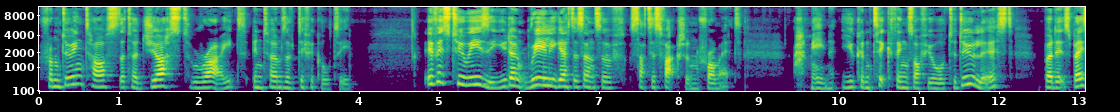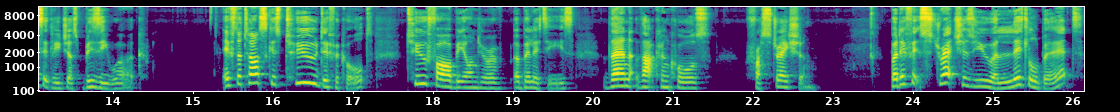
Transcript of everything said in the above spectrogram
from doing tasks that are just right in terms of difficulty. If it's too easy, you don't really get a sense of satisfaction from it. I mean, you can tick things off your to do list, but it's basically just busy work. If the task is too difficult, too far beyond your abilities, then that can cause frustration. But if it stretches you a little bit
